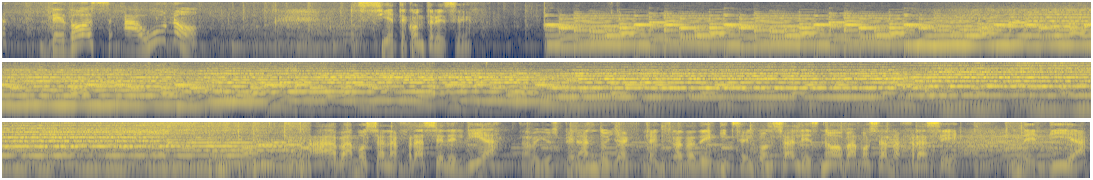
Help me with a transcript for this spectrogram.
de 2 a 1. 7 con 13. A la frase del día. Estaba yo esperando ya la entrada de Itzel González. No, vamos a la frase del día.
